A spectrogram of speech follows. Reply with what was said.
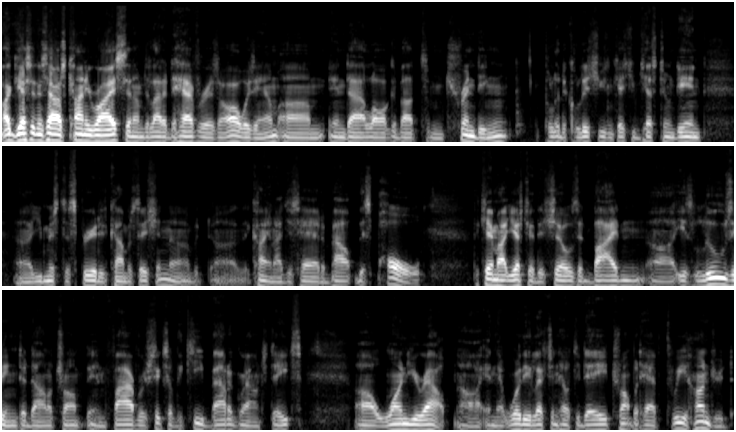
Our guest in this house, Connie Rice, and I'm delighted to have her, as I always am, um, in dialogue about some trending political issues. In case you've just tuned in, uh, you missed a spirited conversation uh, but, uh, that Connie and I just had about this poll that came out yesterday that shows that Biden uh, is losing to Donald Trump in five or six of the key battleground states uh, one year out. Uh, and that were the election held today, Trump would have 300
